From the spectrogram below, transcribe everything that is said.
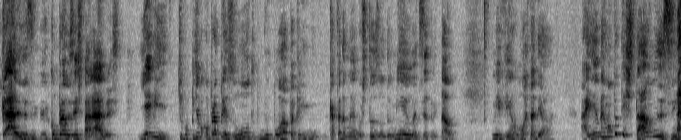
Cara, comprava assim as paradas. E ele, tipo, pedia pra comprar presunto, porra, pra aquele café da manhã gostoso no domingo, etc e tal. Me vinha com mortadela. Aí meu irmão protestávamos assim.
